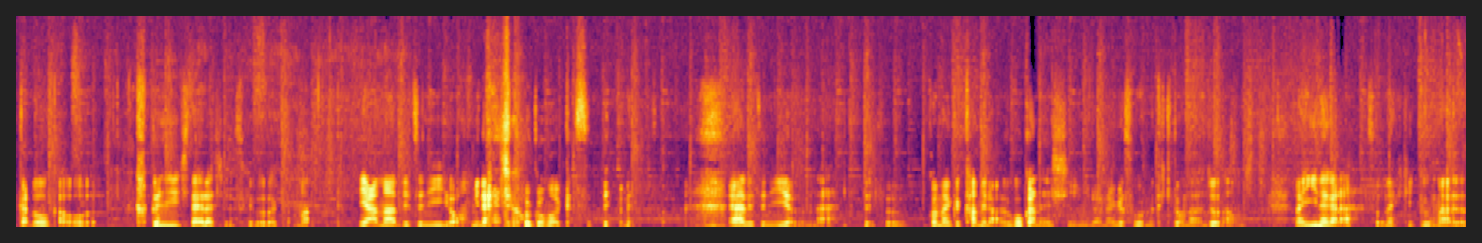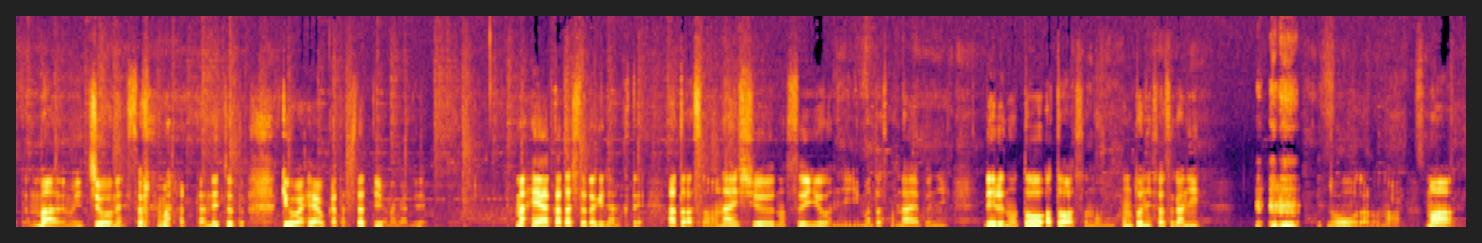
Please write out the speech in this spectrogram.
かどうかを確認したいらしいんですけどだからまあいやまあ別にいいよみたいなこうごまかすっていうねいや別にいいよそんなってそうこれなんかカメラ動かないしみたいななんかすごい適当な冗談をして、まあ、言いながらそうね結局まああれだったまあでも一応ねそれもあったんでちょっと今日は部屋を片したっていうような感じでまあ、部屋片しただけじゃなくて、あとはその来週の水曜にまたそのライブに出るのと、あとはその本当にさすがに どうだろうな、まあ、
